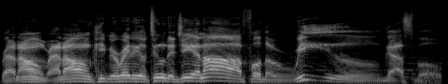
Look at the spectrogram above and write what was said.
Right on, right on. Keep your radio tuned to GNR for the real gospel.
